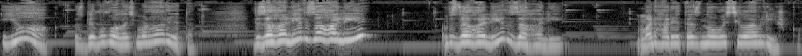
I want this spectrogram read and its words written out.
Як? здивувалась Маргарита. Взагалі, взагалі? Взагалі, взагалі. Маргарита знову сіла в ліжко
